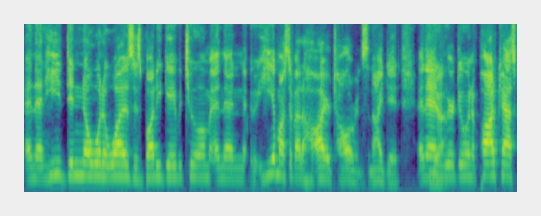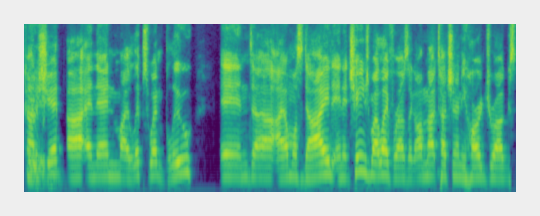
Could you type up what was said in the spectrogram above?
and then he didn't know what it was. His buddy gave it to him, and then he must have had a higher tolerance than I did. And then Yeah. we were doing a podcast kind of shit, uh, and then my lips went blue and uh, I almost died. And it changed my life where I was like, I'm not touching any hard drugs.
